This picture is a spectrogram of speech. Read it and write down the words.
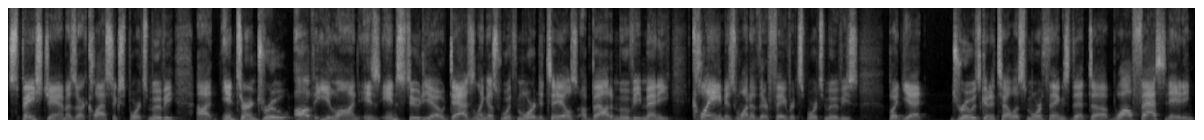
Space Jam as our classic sports movie. Uh, intern Drew of Elon is in studio, dazzling us with more details about a movie many claim is one of their favorite sports movies, but yet Drew is going to tell us more things that, uh, while fascinating,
